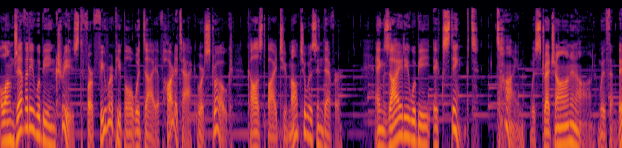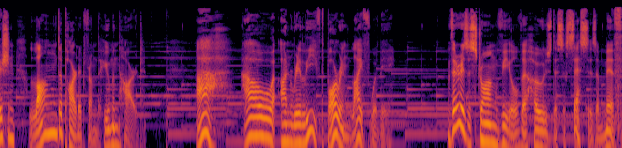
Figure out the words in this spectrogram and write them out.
Longevity would be increased, for fewer people would die of heart attack or stroke caused by tumultuous endeavor. Anxiety would be extinct. Time would stretch on and on, with ambition long departed from the human heart. Ah, how unrelieved boring life would be! There is a strong view that holds that success is a myth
